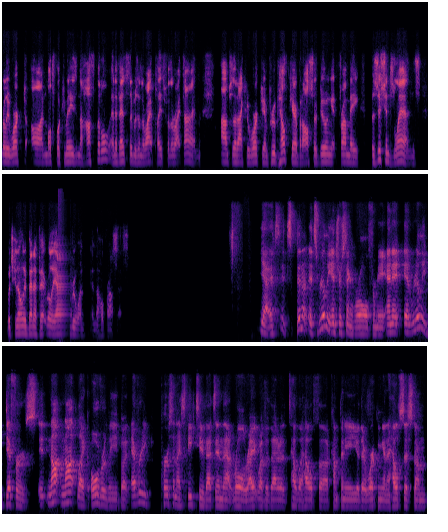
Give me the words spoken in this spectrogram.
really worked on multiple committees in the hospital and eventually was in the right place for the right time um, so that I could work to improve healthcare, but also doing it from a physician's lens, which can only benefit really everyone in the whole process. Yeah, it's it's been a, it's really interesting role for me, and it it really differs. It not not like overly, but every person I speak to that's in that role, right? Whether that a telehealth uh, company or they're working in a health system,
